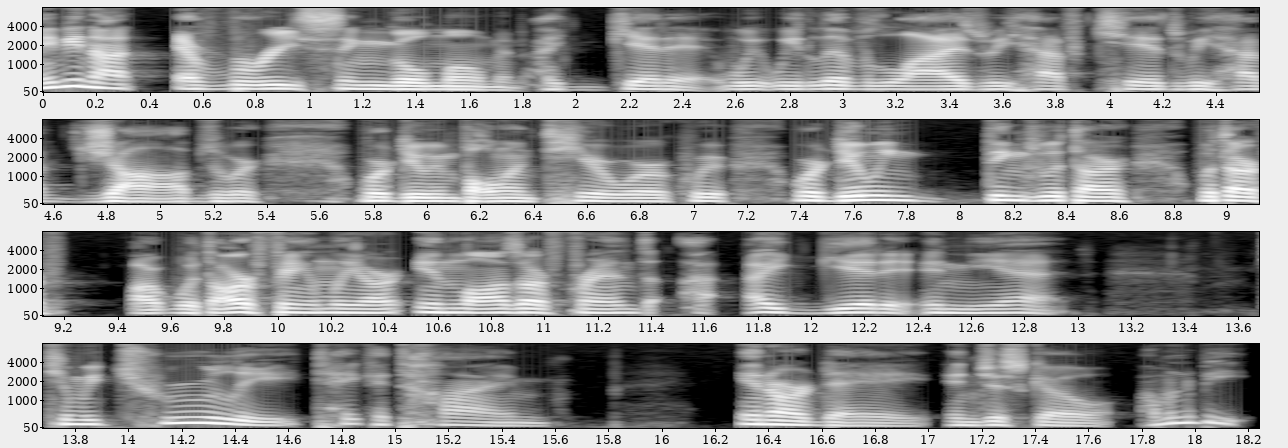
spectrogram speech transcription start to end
Maybe not every single moment. I get it. We, we live lives. We have kids. We have jobs. We're we're doing volunteer work. We're we're doing things with our with our, our with our family, our in laws, our friends. I, I get it. And yet, can we truly take a time in our day and just go, I'm to be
